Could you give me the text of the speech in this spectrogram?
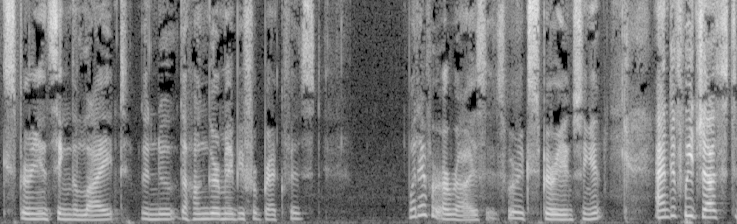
experiencing the light, the new, the hunger maybe for breakfast. Whatever arises, we're experiencing it. And if we just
